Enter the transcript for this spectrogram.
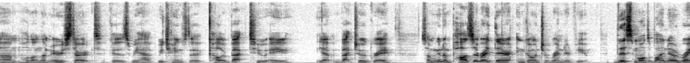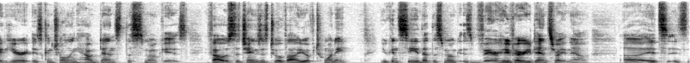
Um, hold on, let me restart because we have we changed the color back to a yeah back to a gray. So I'm gonna pause it right there and go into rendered view. This multiply node right here is controlling how dense the smoke is. If I was to change this to a value of 20, you can see that the smoke is very very dense right now. Uh, it's it's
